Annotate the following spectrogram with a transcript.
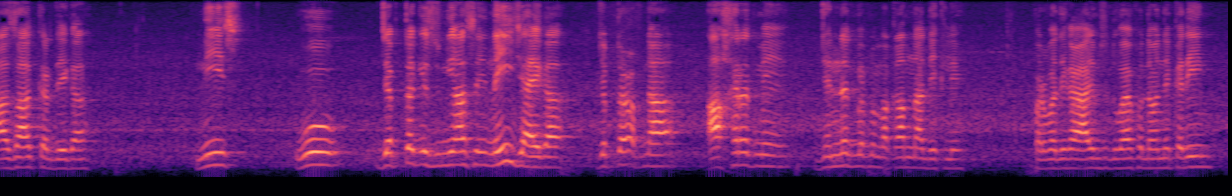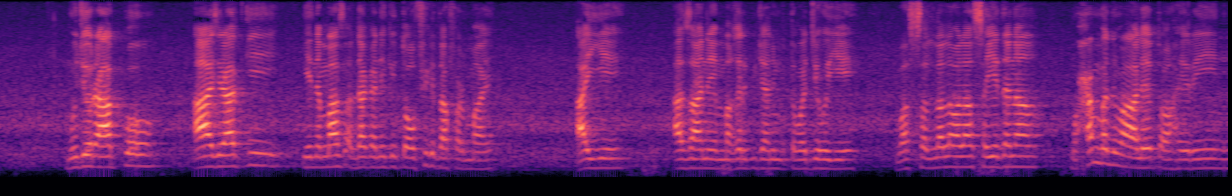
आज़ाद कर देगा नीस वो जब तक इस दुनिया से नहीं जाएगा जब तक अपना आखरत में जन्नत में अपना मकाम ना देख ले परवदिगार आलम से दुआ खुदा करीम मुझे और आपको आज रात की ये नमाज अदा करने की तौफ़ी अता फ़रमाए आइए अज़ान मगरब की जानब तवज्जो होइए वसल्ला अला सैदना मोहम्मद वाल ताहरीन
